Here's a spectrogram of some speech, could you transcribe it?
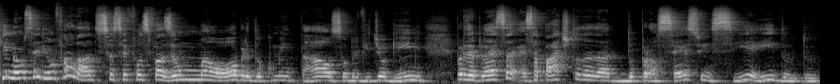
que não seriam falados se você fosse fazer uma obra documental sobre videogame. Por exemplo, essa, essa parte toda da- do processo em si aí, do, do-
